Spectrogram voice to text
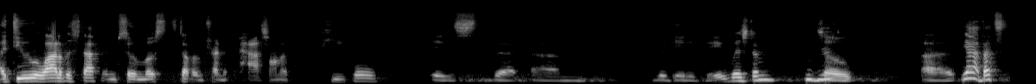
I do a lot of the stuff, and so most of the stuff I'm trying to pass on to people is the um, the day to day wisdom. Mhm. So uh, yeah, that's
